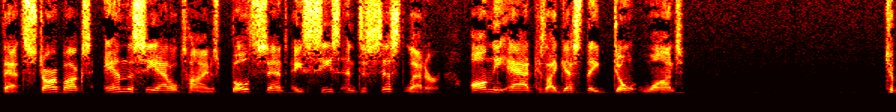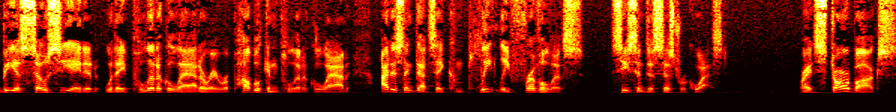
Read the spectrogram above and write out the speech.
that Starbucks and the Seattle Times both sent a cease and desist letter on the ad because I guess they don't want to be associated with a political ad or a Republican political ad. I just think that's a completely frivolous cease and desist request. Right? Starbucks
